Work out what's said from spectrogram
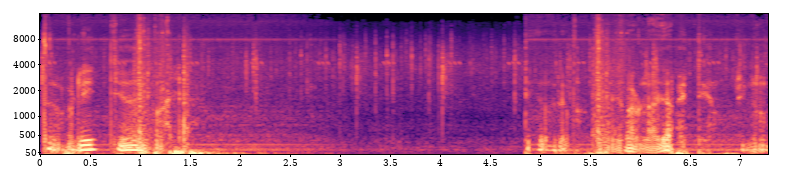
Tablilla, que llevar la llave, tío. Si no...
